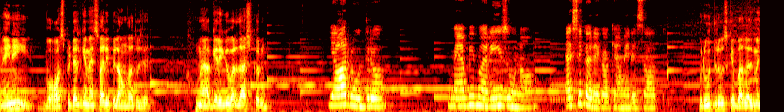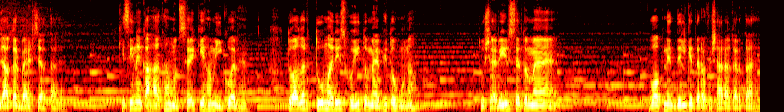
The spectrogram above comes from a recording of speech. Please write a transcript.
नहीं नहीं वो हॉस्पिटल के मैस वाली पिलाऊँगा तुझे। मैं अकेले क्यों बर्दाश्त करूँ? यार रुद्र मैं भी मरीज़ हूँ ना। ऐसे करेगा क्या मेरे साथ? रुद्र उसके बगल में जाकर बैठ जाता है। किसी ने कहा था मुझसे कि हम इक्वल हैं। तो अगर तू मरीज़ हुई तो मैं भी तो हूँ ना? तू शरीर से तो मैं, वो अपने दिल की तरफ़ इशारा करता है।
